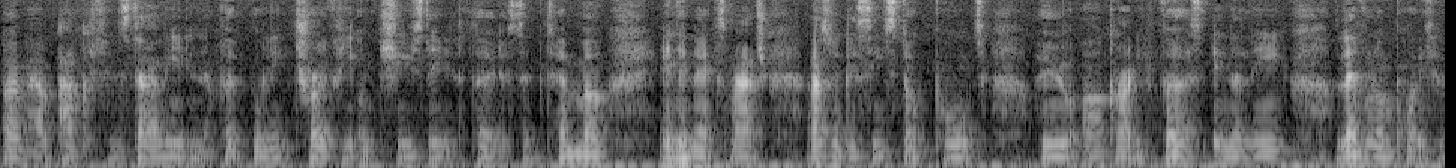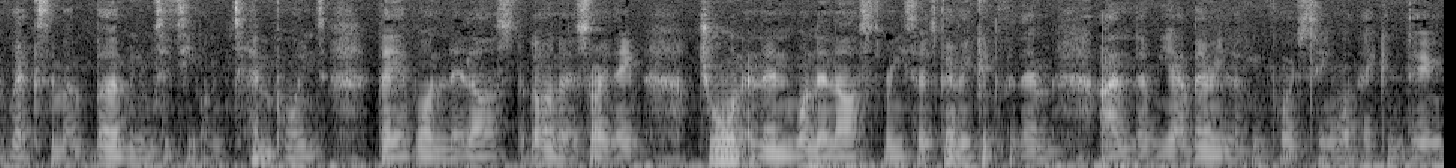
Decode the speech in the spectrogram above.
um, have Accrington Stanley in the Football League Trophy on Tuesday the 3rd of September. In the next match, as we can see Stockport, who are currently first in the league, level on points with Wrexham and Birmingham Birmingham City on 10 points. They have won their last, oh no, sorry, they've drawn and then won their last three, so it's very good for them. And um, yeah, very looking forward to seeing what they can do.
